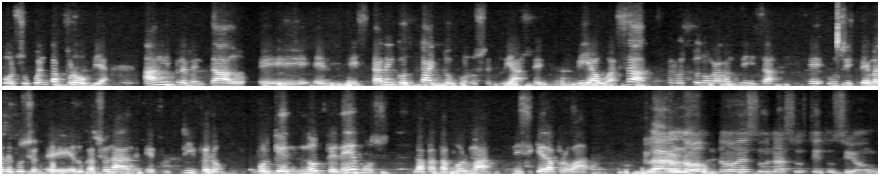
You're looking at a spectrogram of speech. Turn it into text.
por su cuenta propia, han implementado eh, estar en contacto con los estudiantes vía WhatsApp, pero esto no garantiza eh, un sistema eh, educacional fructífero porque no tenemos la plataforma ni siquiera aprobada. Claro, no, no es una sustitución.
